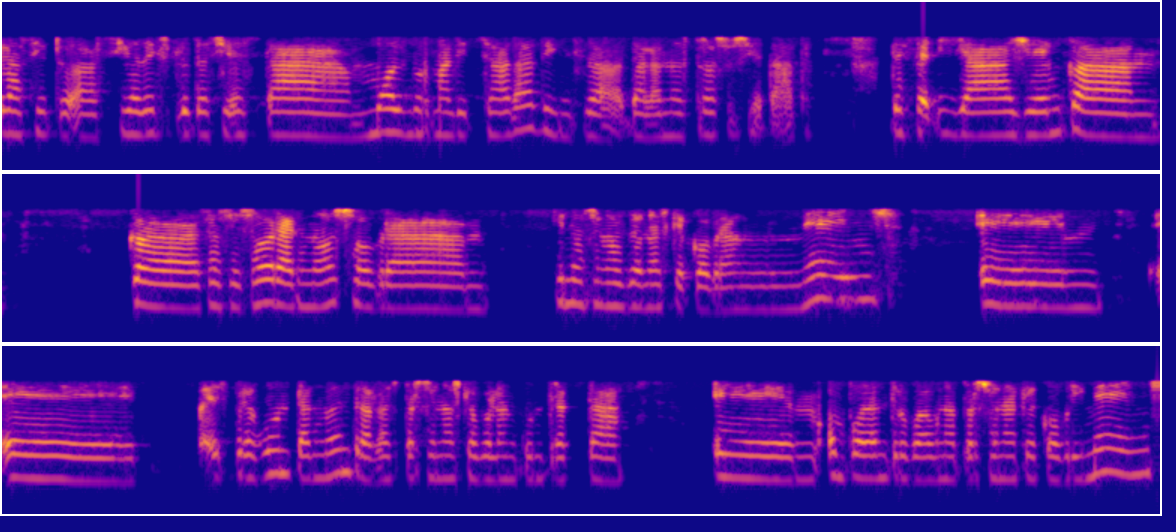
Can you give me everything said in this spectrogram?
la situació d'explotació està molt normalitzada dins de, de la nostra societat. De fet, hi ha gent que, que s'assessoren no, sobre quines són les dones que cobren menys, eh, eh, es pregunten no, entre les persones que volen contractar eh, on poden trobar una persona que cobri menys,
